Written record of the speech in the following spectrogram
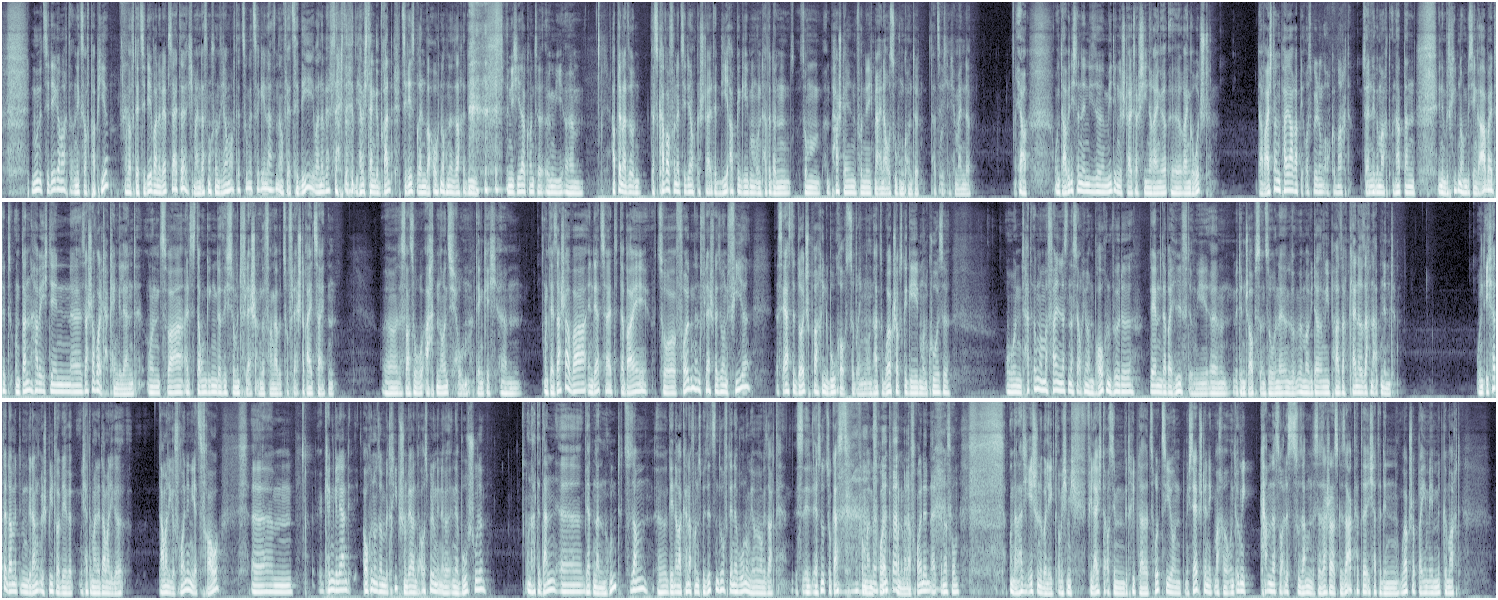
nur eine CD gemacht und nichts auf Papier. Und auf der CD war eine Webseite. Ich meine, das muss man sich auch mal auf der Zunge zergehen lassen. Auf der CD war eine Webseite, die habe ich dann gebrannt. CDs brennen war auch noch eine Sache, die, die nicht jeder konnte irgendwie. Ähm, habe dann also das Cover von der CD noch gestaltet, die abgegeben und hatte dann so ein paar Stellen, von denen ich mir eine aussuchen konnte, tatsächlich am Ende. Ja, und da bin ich dann in diese Mediengestalterschiene reinge, äh, reingerutscht. Da war ich dann ein paar Jahre, habe die Ausbildung auch gemacht zu Ende gemacht und habe dann in dem Betrieb noch ein bisschen gearbeitet. Und dann habe ich den äh, Sascha Wolter kennengelernt. Und zwar, als es darum ging, dass ich so mit Flash angefangen habe, zu Flash 3 Zeiten. Äh, das war so 98 herum, denke ich. Ähm, und der Sascha war in der Zeit dabei, zur folgenden Flash-Version 4 das erste deutschsprachige Buch rauszubringen und hat Workshops gegeben und Kurse. Und hat irgendwann mal fallen lassen, dass er auch jemanden brauchen würde, der ihm dabei hilft, irgendwie ähm, mit den Jobs und so, ne? immer mal wieder irgendwie ein paar Sachen, kleinere Sachen abnimmt. Und ich hatte damit im Gedanken gespielt, weil wir, ich hatte meine damalige, damalige Freundin, jetzt Frau, ähm, kennengelernt, auch in unserem Betrieb, schon während der Ausbildung in der, in der Berufsschule. Und hatte dann, äh, wir hatten dann einen Hund zusammen, äh, den aber keiner von uns besitzen durfte in der Wohnung. Wir haben immer gesagt, ist, er ist nur zu Gast von meinem Freund, von meiner Freundin, andersrum. Und dann hatte ich eh schon überlegt, ob ich mich vielleicht aus dem Betrieb da zurückziehe und mich selbstständig mache. Und irgendwie kam das so alles zusammen, dass der Sascha das gesagt hatte. Ich hatte den Workshop bei ihm eben mitgemacht.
